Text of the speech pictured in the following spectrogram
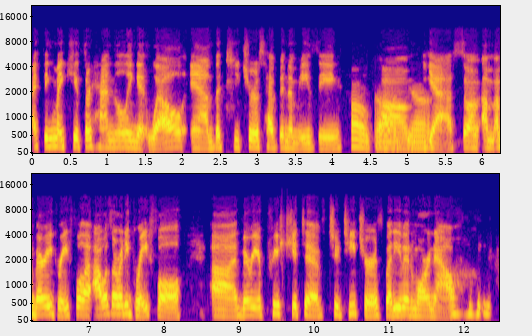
I think my kids are handling it well, and the teachers have been amazing. Oh God, um, yeah. yeah. So I'm I'm very grateful. I was already grateful. Uh, very appreciative to teachers, but even more now.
